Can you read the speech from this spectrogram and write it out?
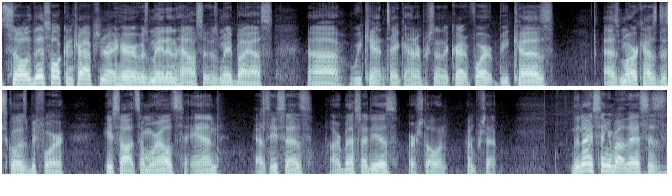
So this whole contraption right here, it was made in-house. It was made by us. Uh, we can't take 100% of the credit for it because, as Mark has disclosed before, he saw it somewhere else, and as he says, our best ideas are stolen, 100%. The nice thing about this is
